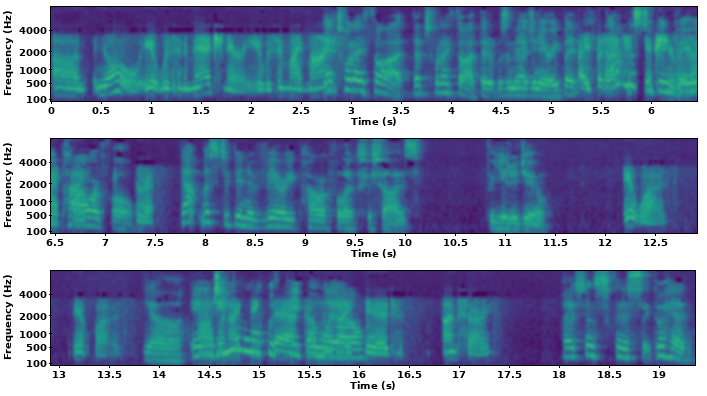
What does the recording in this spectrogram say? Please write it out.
Um, no, it was an imaginary. It was in my mind. That's what I thought. That's what I thought that it was imaginary. But, right, but that must have been very it. powerful. I, that must have been a very powerful exercise for you to do. It was. It was. Yeah. And uh, do when you I work think back on what I did, I'm sorry. I was just going to say, go ahead.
